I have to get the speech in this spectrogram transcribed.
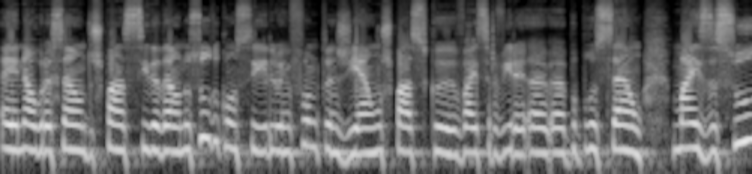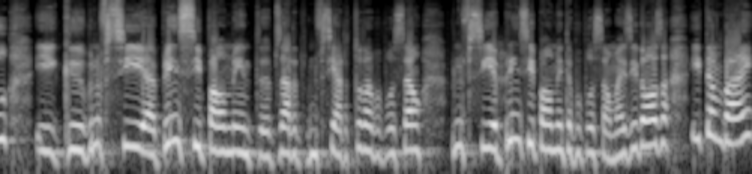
a inauguração do Espaço Cidadão no sul do Conselho, em Fontangião, um espaço que vai servir a, a população mais a sul e que beneficia principalmente, apesar de beneficiar toda a população, beneficia principalmente a população mais idosa e também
